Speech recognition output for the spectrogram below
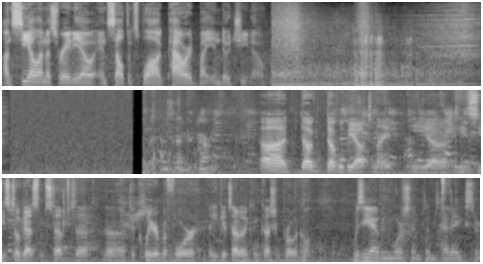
on CLNS Radio and Celtics blog, powered by Indochino. Uh, Doug Doug will be out tonight. He uh, he's he's still got some steps to uh, to clear before he gets out of the concussion protocol. Was he having more symptoms, headaches or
